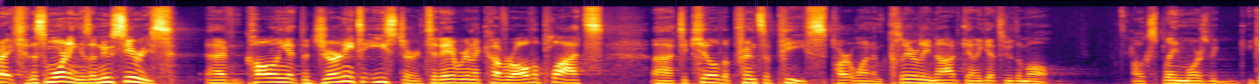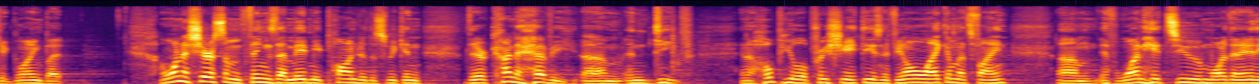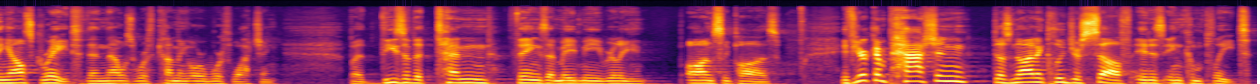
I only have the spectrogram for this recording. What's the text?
Right, this morning is a new series. I'm calling it The Journey to Easter. Today we're going to cover all the plots uh, to kill the Prince of Peace, part one. I'm clearly not going to get through them all. I'll explain more as we get going, but I want to share some things that made me ponder this week, and they're kind of heavy um, and deep. And I hope you'll appreciate these. And if you don't like them, that's fine. Um, if one hits you more than anything else, great, then that was worth coming or worth watching. But these are the 10 things that made me really honestly pause. If your compassion does not include yourself, it is incomplete.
